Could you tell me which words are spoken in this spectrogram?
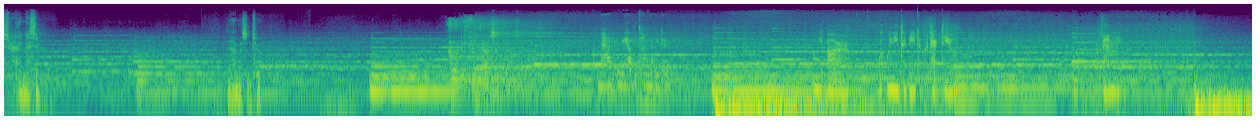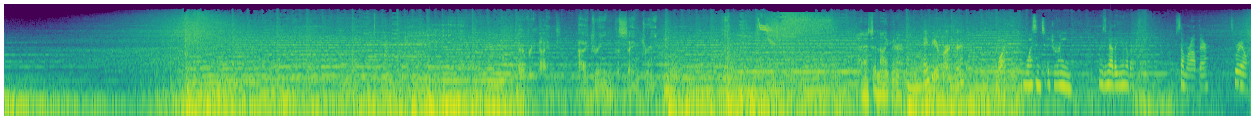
just really miss him. Yeah, I miss him too. I love you 3000. I'm happy we had the time that we did. We are what we need to be to protect you. I dream the same dream. And it's a nightmare. Hey, Peter Parker. What? It wasn't a dream. There's another universe. Somewhere out there. It's real.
